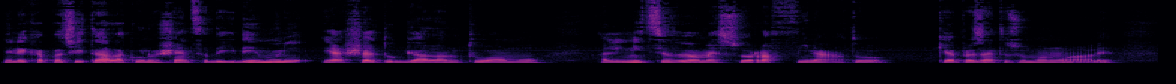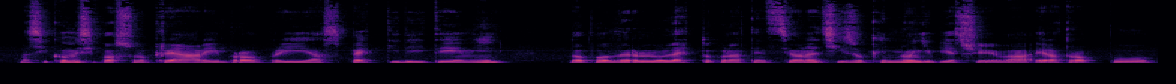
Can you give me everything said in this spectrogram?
nelle capacità la conoscenza dei demoni e ha scelto galantuomo. All'inizio aveva messo raffinato, che è presente sul manuale, ma siccome si possono creare i propri aspetti dei temi, dopo averlo letto con attenzione ha deciso che non gli piaceva, era troppo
